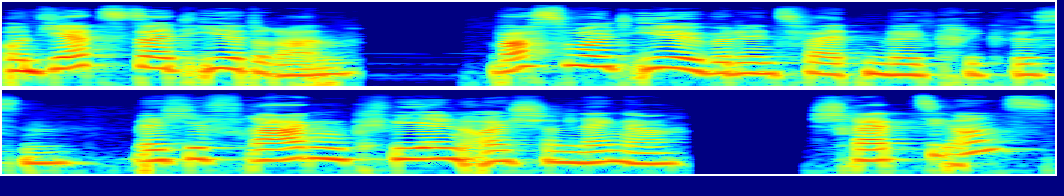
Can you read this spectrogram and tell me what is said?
Und jetzt seid ihr dran. Was wollt ihr über den Zweiten Weltkrieg wissen? Welche Fragen quälen euch schon länger? Schreibt sie uns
